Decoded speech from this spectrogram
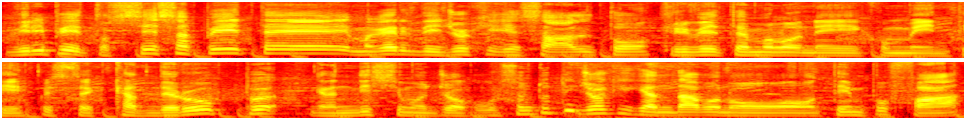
Vi ripeto, se sapete magari dei giochi che salto, scrivetemelo nei commenti. Questo è Cut the Rope, grandissimo gioco. Sono tutti giochi che andavano tempo fa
